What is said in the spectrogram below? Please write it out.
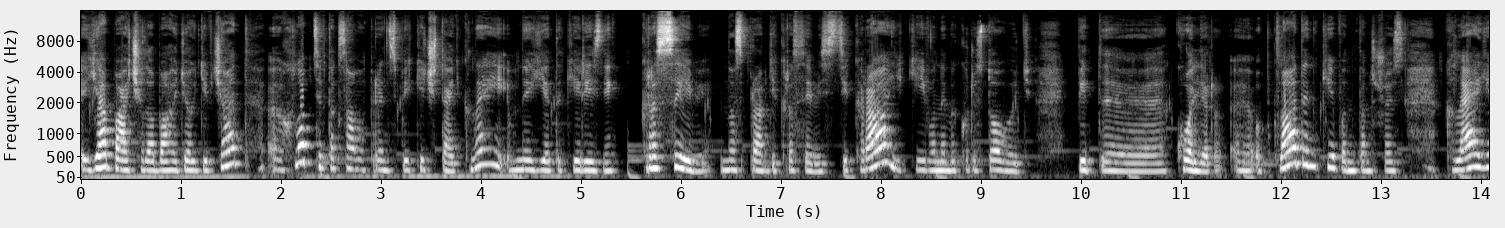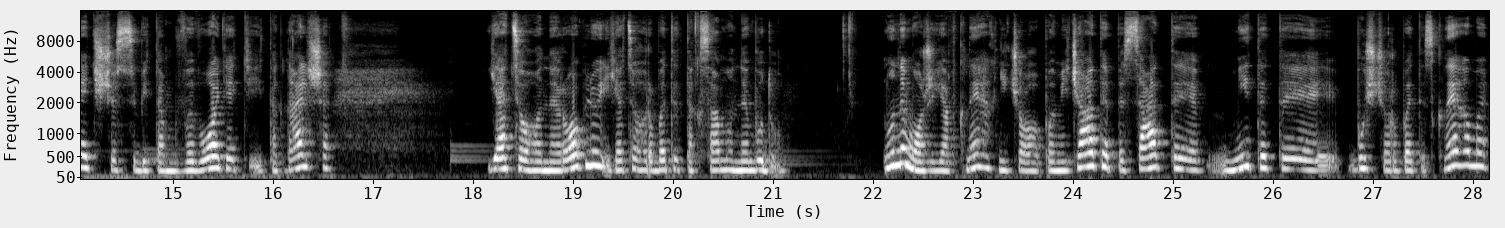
Я бачила багатьох дівчат, е, хлопців так само, в принципі, які читають книги, і в них є такі різні красиві, насправді красиві стікера, які вони використовують під е, колір е, обкладинки, вони там щось клеять, щось собі там виводять і так далі. Я цього не роблю, і я цього робити так само не буду. Ну, не можу я в книгах нічого помічати, писати, мітити, будь-що робити з книгами,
